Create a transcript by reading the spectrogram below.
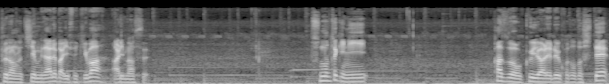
プロのチームであれば移籍はあります。その時に数多く言われることとして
